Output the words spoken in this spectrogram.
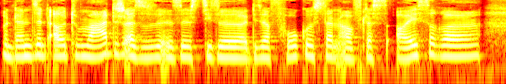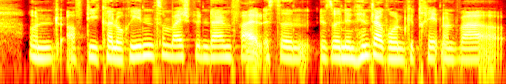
Und dann sind automatisch, also es ist diese, dieser Fokus dann auf das Äußere und auf die Kalorien zum Beispiel in deinem Fall ist dann so in den Hintergrund getreten und war,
